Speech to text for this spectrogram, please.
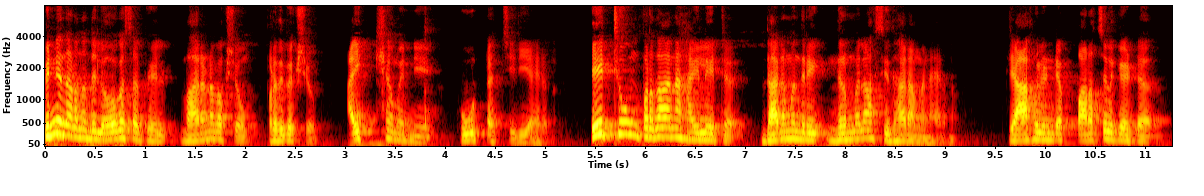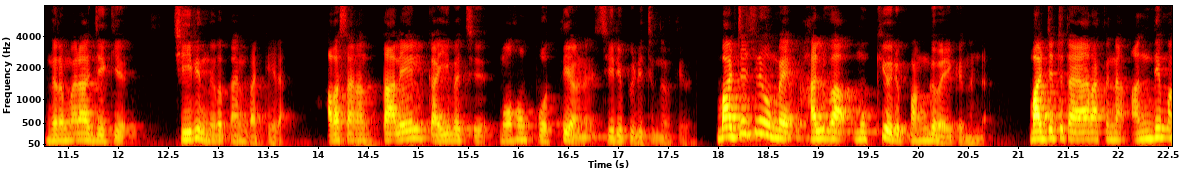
പിന്നെ നടന്നത് ലോകസഭയിൽ ഭരണപക്ഷവും പ്രതിപക്ഷവും ഐക്യമന്യെ കൂട്ടച്ചിരിയായിരുന്നു. ഏറ്റവും പ്രധാന ഹൈലൈറ്റ് ധനമന്ത്രി നിർമ്മല സീതാരാമനായിരുന്നു. രാഹുലിന്റെ പറച്ചിൽ കേട്ട് നിർമ്മലാജിക്ക് ചിരി നിർത്താൻ പറ്റിയില്ല. അവസാനം തലയിൽ കൈവച്ച് മോഹം പൊത്തിയാണ് ചിരി പിടിച്ചു നിർത്തിയത്. ബഡ്ജറ്റിന് മുമ്പേ ഹൽവ മുഖ്യ ഒരു പങ്ക് വഹിക്കുന്നുണ്ട്. ബഡ്ജറ്റ് തയ്യാറാക്കുന്ന അന്തിമ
